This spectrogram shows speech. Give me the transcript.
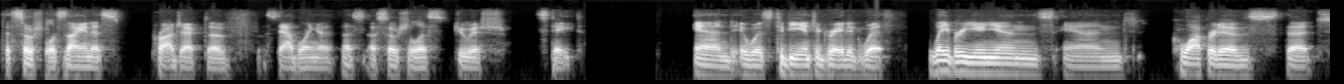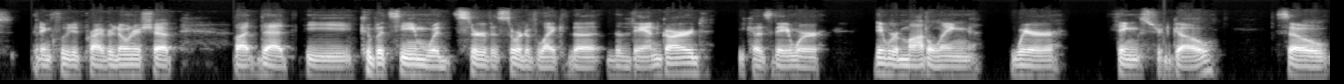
the socialist Zionist project of establishing a, a, a socialist Jewish state. And it was to be integrated with labor unions and cooperatives that that included private ownership, but that the kibbutzim would serve as sort of like the the vanguard because they were they were modeling where things should go. So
